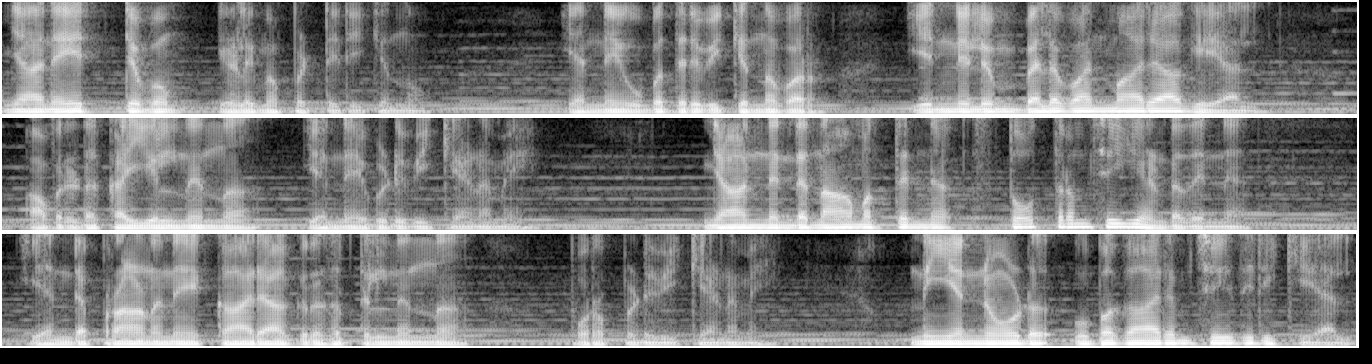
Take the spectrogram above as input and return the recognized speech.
ഞാൻ ഏറ്റവും എളിമപ്പെട്ടിരിക്കുന്നു. എന്നെ ഉപദ്രവിക്കുന്നവർ എന്നിലും ബലവാന്മാരാകിയാൽ അവരുടെ കയ്യിൽ നിന്ന് എന്നെ വിടുവിക്കണമേ. ഞാൻ നിന്റെ നാമത്തിന് സ്തോത്രം ചെയ്യേണ്ടതിന് എന്റെ പ്രാണനെ കാരാഗ്രഹത്തിൽ നിന്ന് പുറപ്പെടുവിക്കണമേ. നീ എന്നോട് ഉപകാരം ചെയ്തിരിക്കിയാൽ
